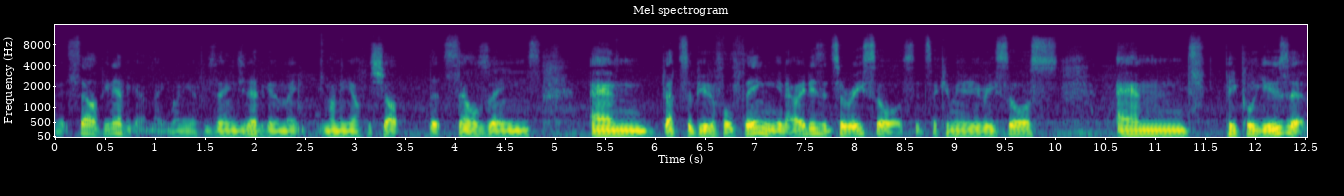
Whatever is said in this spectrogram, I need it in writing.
in itself. You're never going to make money off your zines. You're never going to make money off a shop that sells zines, and that's a beautiful thing. You know, it is. It's a resource. It's a community resource, and people use it.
